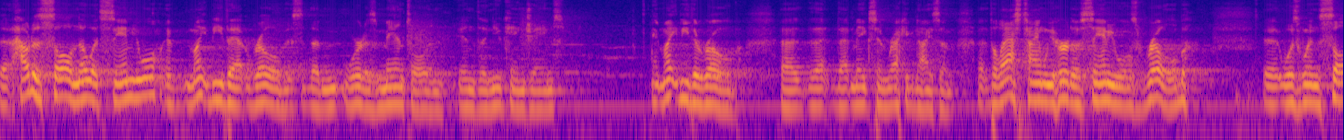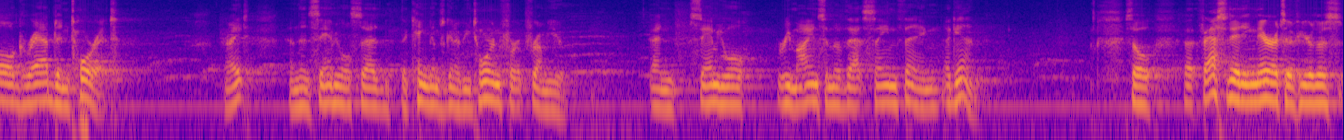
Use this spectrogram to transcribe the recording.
uh, how does Saul know it's Samuel? It might be that robe. It's, the word is mantle in, in the New King James. It might be the robe uh, that, that makes him recognize him. Uh, the last time we heard of Samuel's robe uh, was when Saul grabbed and tore it, right? And then Samuel said, The kingdom's going to be torn for, from you. And Samuel reminds him of that same thing again. So, uh, fascinating narrative here. There's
